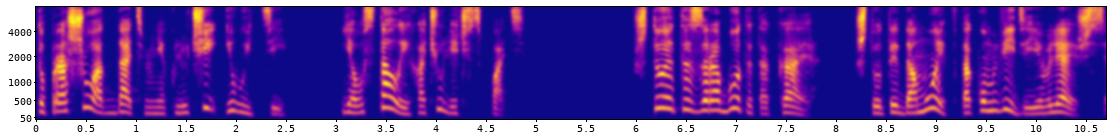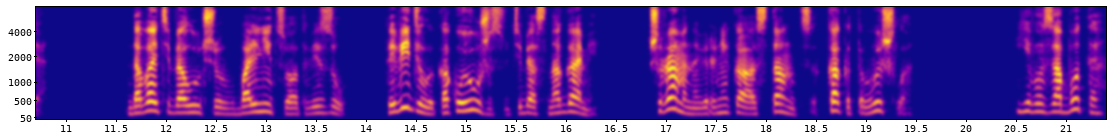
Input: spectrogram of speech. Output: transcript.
то прошу отдать мне ключи и уйти. Я устала и хочу лечь спать». «Что это за работа такая?» Что ты домой в таком виде являешься. Давай тебя лучше в больницу отвезу. Ты видела, какой ужас у тебя с ногами? Шрамы наверняка останутся. Как это вышло? Его забота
